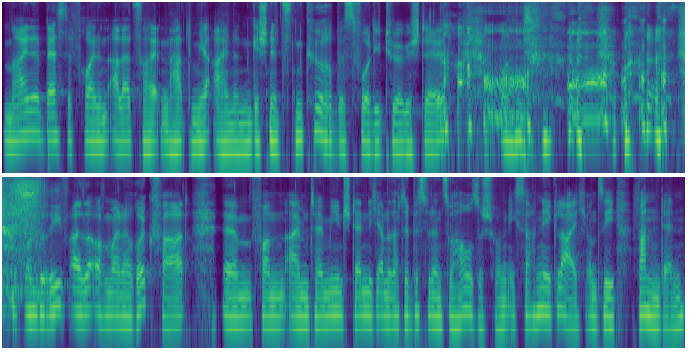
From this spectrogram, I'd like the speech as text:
Meine beste Freundin aller Zeiten hat mir einen geschnitzten Kürbis vor die Tür gestellt und, und, rief also auf meiner Rückfahrt ähm, von einem Termin ständig an und sagte, bist du denn zu Hause schon? Ich sage, nee, gleich. Und sie, wann denn?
